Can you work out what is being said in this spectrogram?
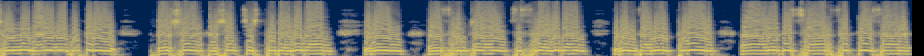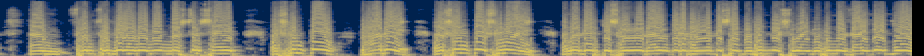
সৈন্য ধারণের ভিতরে দর্শনের কাসম চিস্তির অবদান এবং শামসুল চিস্তির অবদান এবং জামালপুরের আমাদের স্যার সদ্য স্যার শামসুল আলমিন মাস্টার সাহেব, অসংখ্য ভাবে অসংখ্য সময় আমাদেরকে সৈন্য ধারণ করে বাংলাদেশের বিভিন্ন সময় বিভিন্ন জায়গায় গিয়ে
